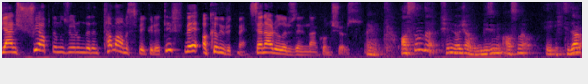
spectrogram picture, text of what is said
yani şu yaptığımız yorumların tamamı spekülatif ve akıl yürütme, senaryolar üzerinden konuşuyoruz. Evet. Aslında şimdi hocam bizim aslında e, iktidar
